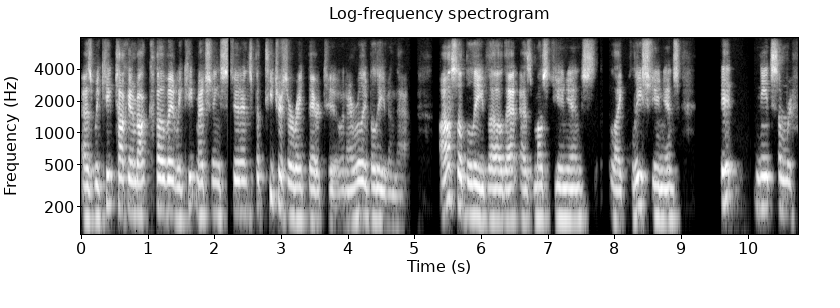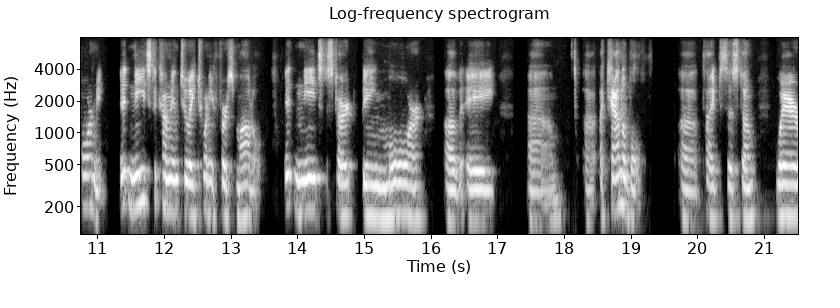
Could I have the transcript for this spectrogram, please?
as we keep talking about COVID, we keep mentioning students, but teachers are right there too. And I really believe in that. I also believe though that as most unions, like police unions, it needs some reforming. It needs to come into a 21st model. It needs to start being more of a um, uh, accountable uh, type system where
